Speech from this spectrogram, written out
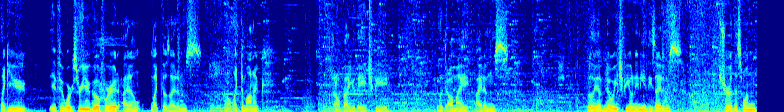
like you. If it works for you, go for it. I don't like those items. I don't like demonic. I don't value the HP. If you look at all my items, really have no HP on any of these items. Sure, this one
